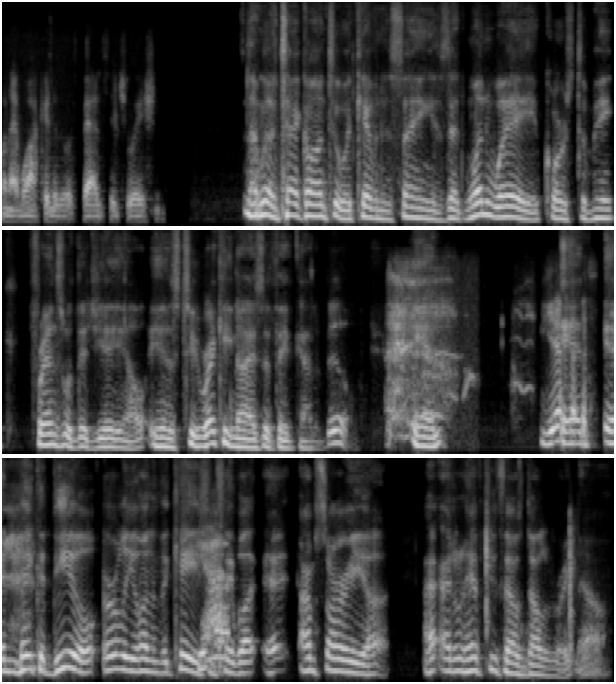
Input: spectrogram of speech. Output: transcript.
when I walk into those bad situations. I'm going to tack on to what Kevin is saying is that one way, of course, to make friends with the GAL is to recognize that they've got a bill and yes. and and make a deal early on in the case yeah. and say, "Well, eh, I'm sorry, uh, I, I, don't have two thousand dollars right now,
